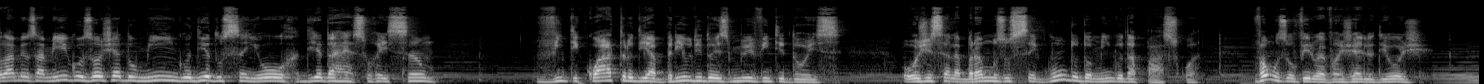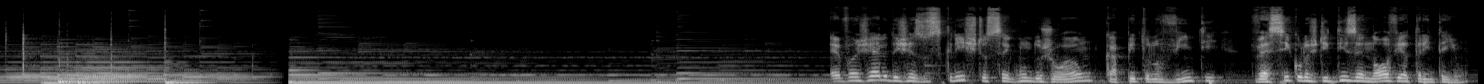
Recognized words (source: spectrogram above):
Olá, meus amigos. Hoje é domingo, dia do Senhor, dia da ressurreição, 24 de abril de 2022. Hoje celebramos o segundo domingo da Páscoa. Vamos ouvir o evangelho de hoje? Evangelho de Jesus Cristo segundo João, capítulo 20, versículos de 19 a 31.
